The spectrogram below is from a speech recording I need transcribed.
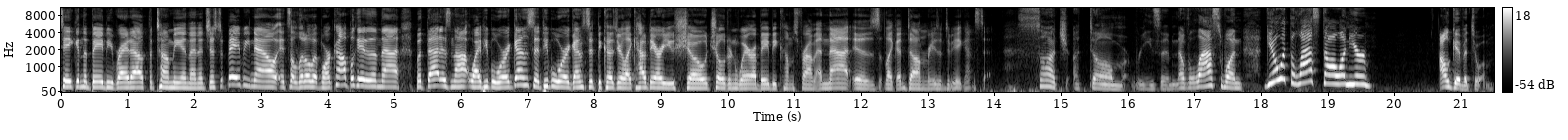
taking the baby right out the tummy and then it's just a baby now. It's a little bit more complicated than that, but that is not why people were against it. People were against it because you're like, how dare you show children where a baby comes from? And that is like a dumb reason to be against it. Such a dumb reason. Now the last one. You know what? The last doll on your. I'll give it to him.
